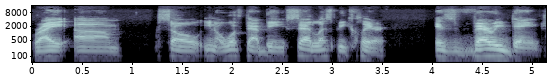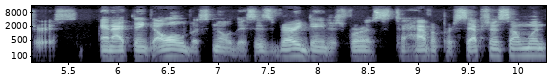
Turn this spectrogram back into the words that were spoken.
right? Um so, you know, with that being said, let's be clear. It's very dangerous. And I think all of us know this. It's very dangerous for us to have a perception of someone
